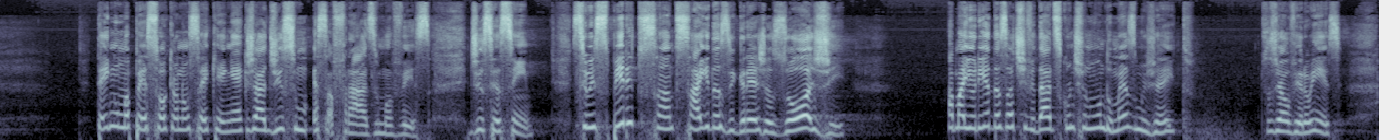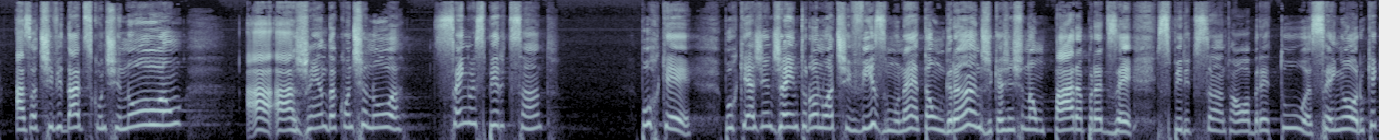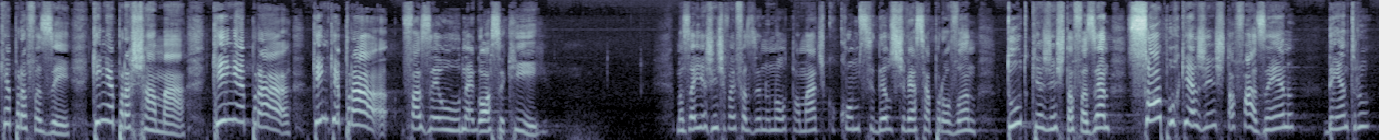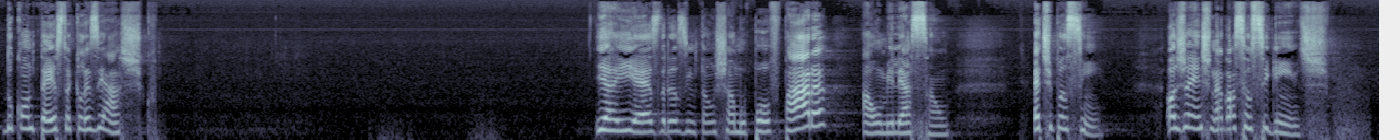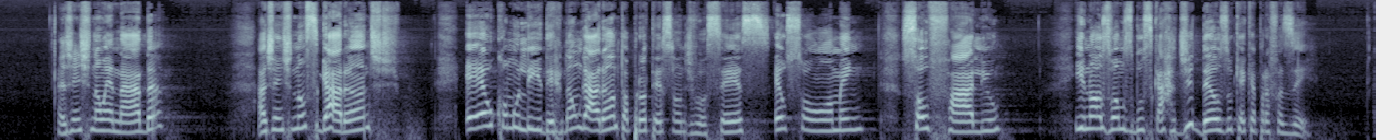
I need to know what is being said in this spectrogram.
Tem uma pessoa que eu não sei quem é que já disse essa frase uma vez. Disse assim: se o Espírito Santo sair das igrejas hoje, a maioria das atividades continuam do mesmo jeito. Vocês já ouviram isso? As atividades continuam, a, a agenda continua, sem o Espírito Santo. Por quê? Porque a gente já entrou no ativismo né, tão grande que a gente não para para dizer: Espírito Santo, a obra é tua, Senhor, o que, que é para fazer? Quem é para chamar? Quem é para quem que é para fazer o negócio aqui? Mas aí a gente vai fazendo no automático como se Deus estivesse aprovando tudo que a gente está fazendo, só porque a gente está fazendo dentro do contexto eclesiástico. E aí Esdras então chama o povo para a humilhação. É tipo assim, oh, gente, o negócio é o seguinte, a gente não é nada, a gente não se garante, eu, como líder, não garanto a proteção de vocês. Eu sou homem, sou falho. E nós vamos buscar de Deus o que é, que é para fazer.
